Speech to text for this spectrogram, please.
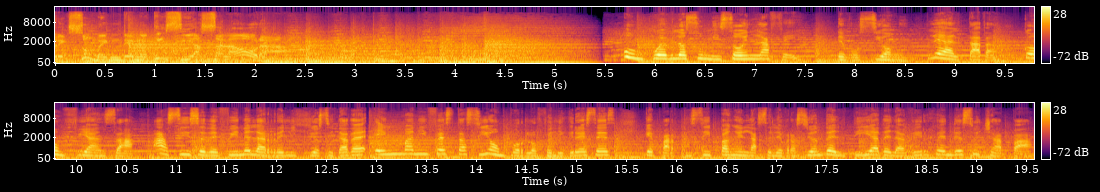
Resumen de Noticias a la Hora. Un pueblo sumiso en la fe, devoción, lealtad, confianza. Así se define la religiosidad en manifestación por los feligreses que participan en la celebración del Día de la Virgen de Suchapa,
